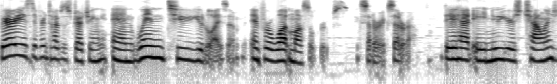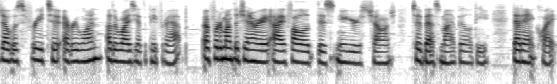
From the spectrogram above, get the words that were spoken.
various different types of stretching and when to utilize them and for what muscle groups, etc., etc. They had a New Year's challenge that was free to everyone. Otherwise, you have to pay for the app. Uh, for the month of January, I followed this New Year's challenge to the best of my ability. That didn't quite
